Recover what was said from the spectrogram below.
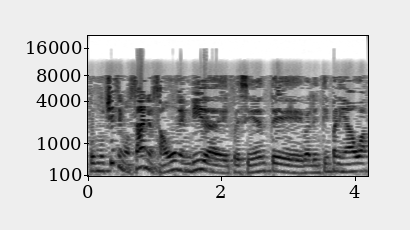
por muchísimos años, aún en vida del presidente Valentín Paniagua,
